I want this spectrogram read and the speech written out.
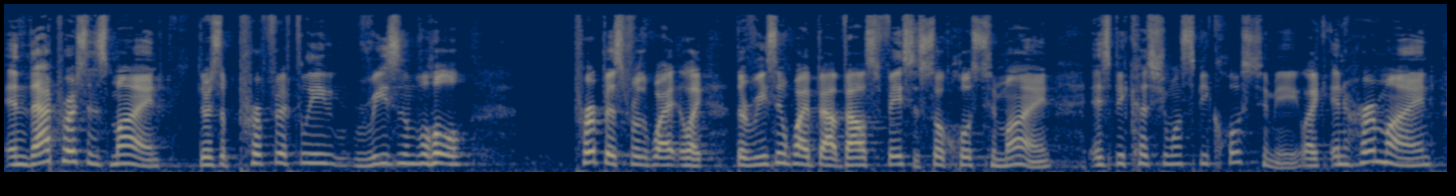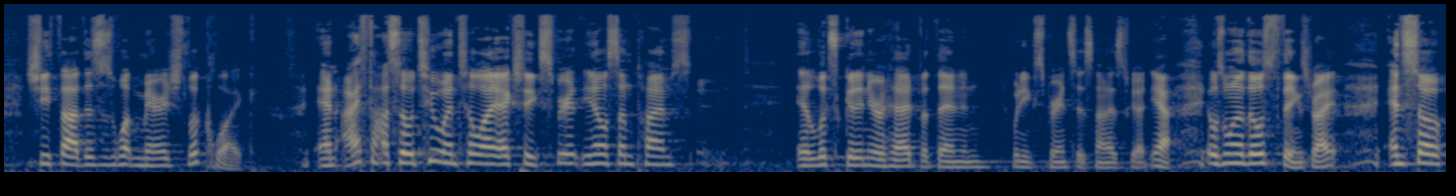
In that person's mind, there's a perfectly reasonable purpose for why, like, the reason why Val's face is so close to mine is because she wants to be close to me. Like, in her mind, she thought this is what marriage looked like. And I thought so too until I actually experienced, you know, sometimes it looks good in your head, but then when you experience it, it's not as good. Yeah, it was one of those things, right? And so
